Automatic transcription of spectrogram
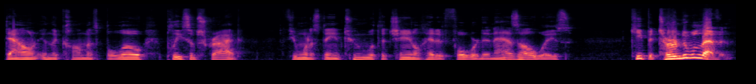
down in the comments below. Please subscribe if you want to stay in tune with the channel headed forward, and as always, keep it turned to 11.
